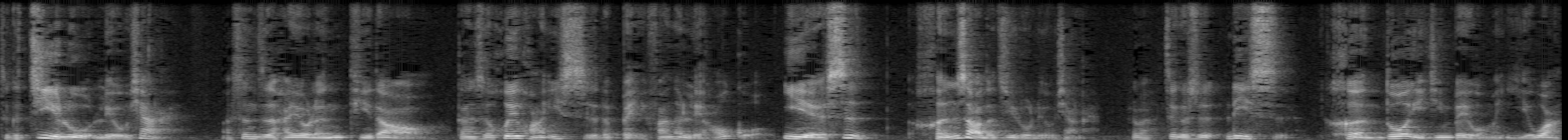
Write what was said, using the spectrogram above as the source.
这个记录留下来啊，甚至还有人提到。但是辉煌一时的北方的辽国也是很少的记录留下来，是吧？这个是历史，很多已经被我们遗忘。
